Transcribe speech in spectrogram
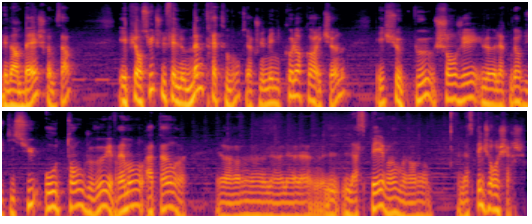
mais d'un beige comme ça. Et puis ensuite, je lui fais le même traitement, c'est-à-dire que je lui mets une color correction, et je peux changer la couleur du tissu autant que je veux et vraiment atteindre euh, l'aspect l'aspect que je recherche.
